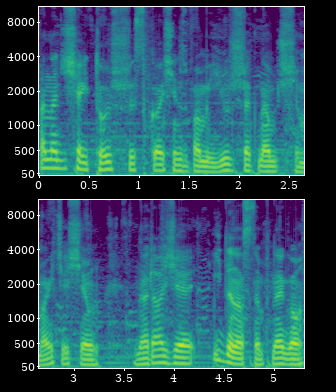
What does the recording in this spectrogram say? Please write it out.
A na dzisiaj to już wszystko, ja się z Wami już żegnam, trzymajcie się, na razie i do następnego.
